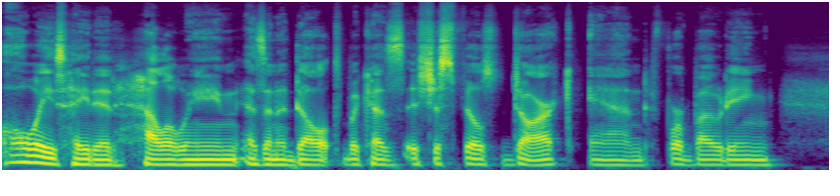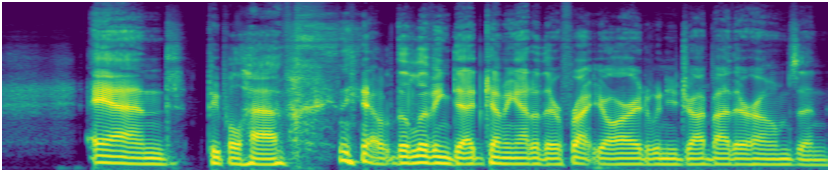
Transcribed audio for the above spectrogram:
always hated Halloween as an adult because it just feels dark and foreboding. And people have, you know, the living dead coming out of their front yard when you drive by their homes. And,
